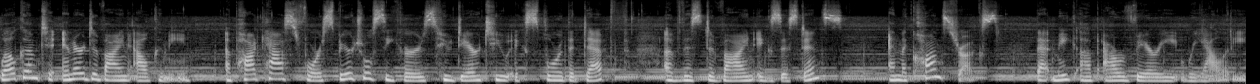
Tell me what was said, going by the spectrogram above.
Welcome to Inner Divine Alchemy, a podcast for spiritual seekers who dare to explore the depth of this divine existence and the constructs that make up our very reality.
